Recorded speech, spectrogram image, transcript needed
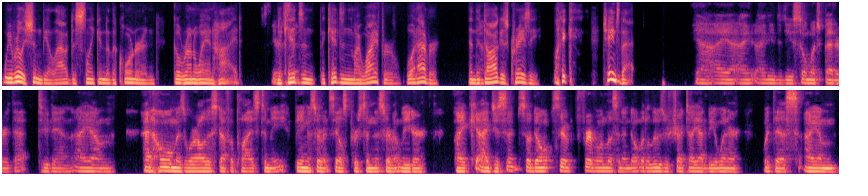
we really shouldn't be allowed to slink into the corner and go run away and hide. Seriously. The kids and the kids and my wife or whatever, and the yeah. dog is crazy. Like, change that. Yeah, I, I I need to do so much better at that too, Dan. I um at home is where all this stuff applies to me. Being a servant salesperson, the servant leader. Like I just so don't so for everyone listening, don't let a loser try to tell you how to be a winner with this. I am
